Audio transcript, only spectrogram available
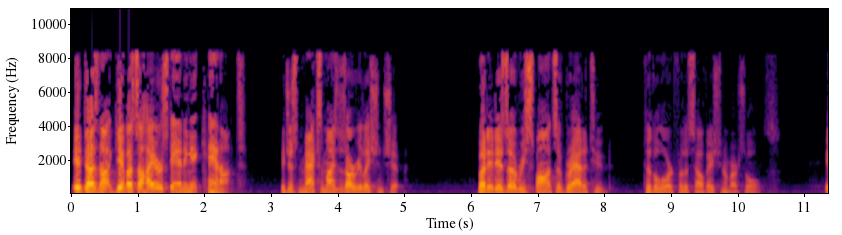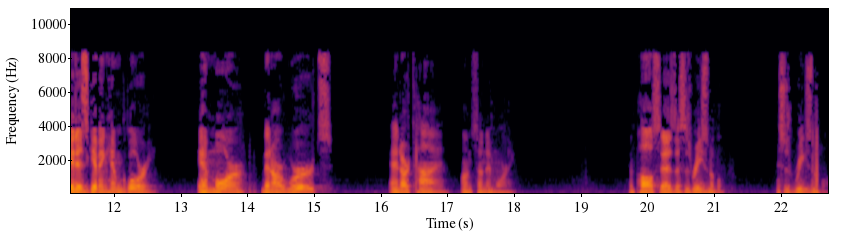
It does not give us a higher standing. It cannot. It just maximizes our relationship. But it is a response of gratitude to the Lord for the salvation of our souls. It is giving Him glory and more than our words and our time on Sunday morning. And Paul says this is reasonable. This is reasonable.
